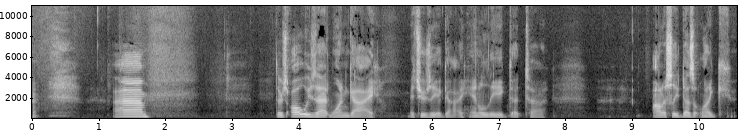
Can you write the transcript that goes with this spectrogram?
um, there's always that one guy it's usually a guy in a league that uh, honestly doesn't like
